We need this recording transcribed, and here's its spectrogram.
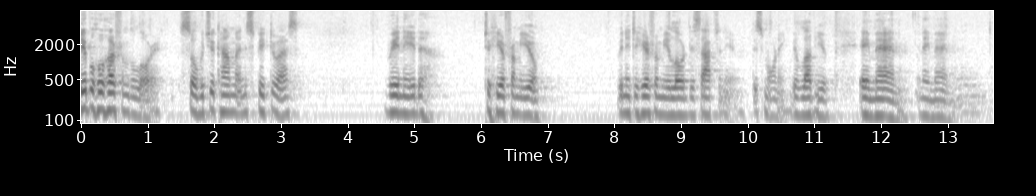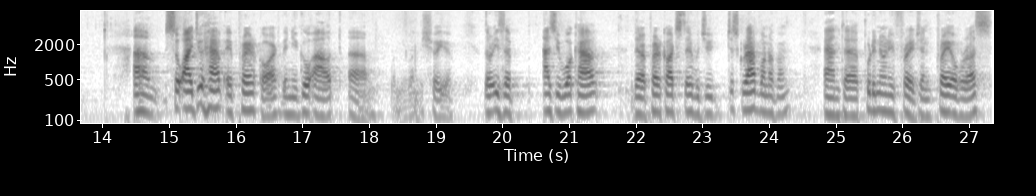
people who heard from the Lord. So, would you come and speak to us? We need to hear from you. We need to hear from you, Lord, this afternoon, this morning. We love you. Amen and amen. Um, so I do have a prayer card when you go out. Um, let, me, let me show you. There is a, as you walk out, there are prayer cards there. Would you just grab one of them and uh, put it on your fridge and pray over us?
